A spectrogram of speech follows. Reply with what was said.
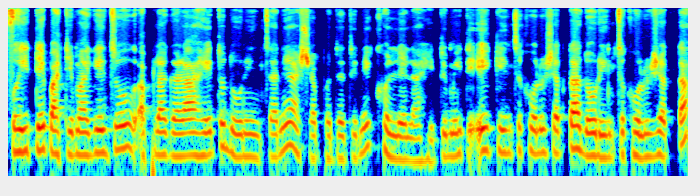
व इथे पाठीमागे जो आपला गळा आहे तो दोन इंचाने अशा पद्धतीने खोललेला आहे. तुम्ही इथे एक इंच खोलू शकता, दोन इंच खोलू शकता.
